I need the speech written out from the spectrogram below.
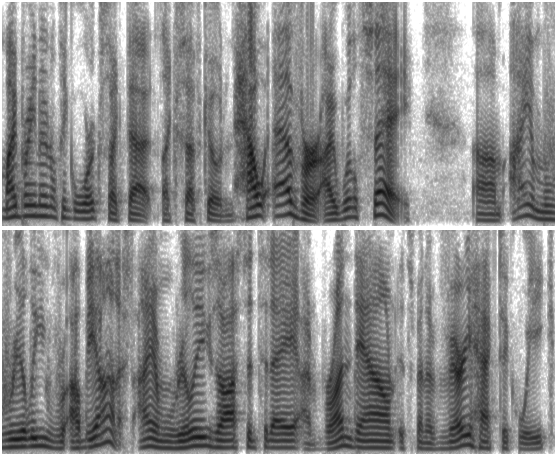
My brain, I don't think works like that, like Seth Godin. However, I will say, um, I am really. I'll be honest. I am really exhausted today. I'm run down. It's been a very hectic week.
